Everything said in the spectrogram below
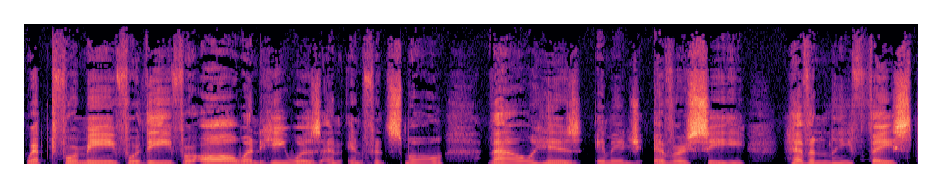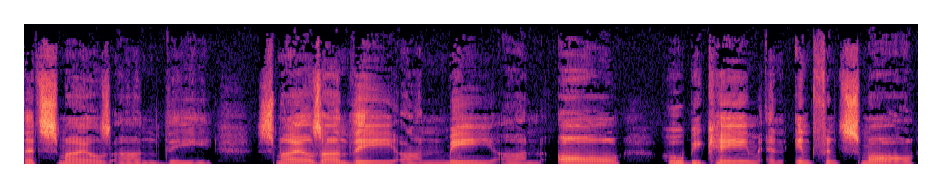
Wept for me, for thee, for all, when he was an infant small. Thou his image ever see, heavenly face that smiles on thee, smiles on thee, on me, on all, who became an infant small.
